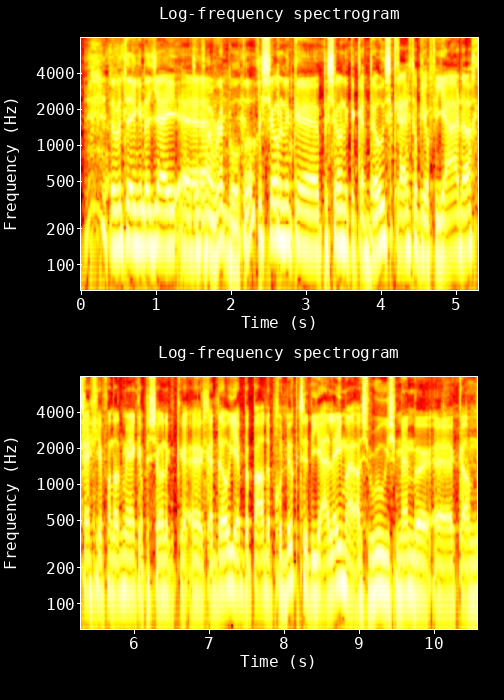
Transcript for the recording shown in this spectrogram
Dat betekent dat jij eh, van Red Bull, toch? persoonlijke, persoonlijke cadeaus krijgt op je verjaardag. Krijg je van dat merk een persoonlijke eh, cadeau. Je hebt bepaalde producten die je alleen maar als Rouge member eh, kan,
